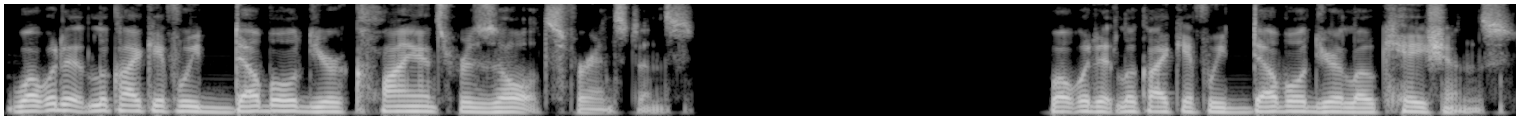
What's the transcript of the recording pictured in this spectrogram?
what would it look like if we doubled your client's results, for instance? What would it look like if we doubled your locations?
